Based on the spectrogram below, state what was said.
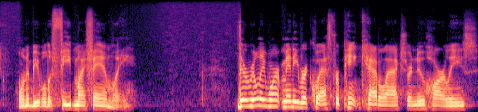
I want to be able to feed my family. There really weren't many requests for pink Cadillacs or new Harleys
